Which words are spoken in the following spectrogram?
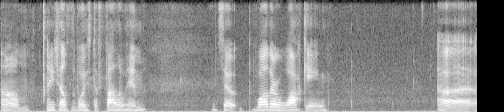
Um, and he tells the boys to follow him. And so while they're walking, uh,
